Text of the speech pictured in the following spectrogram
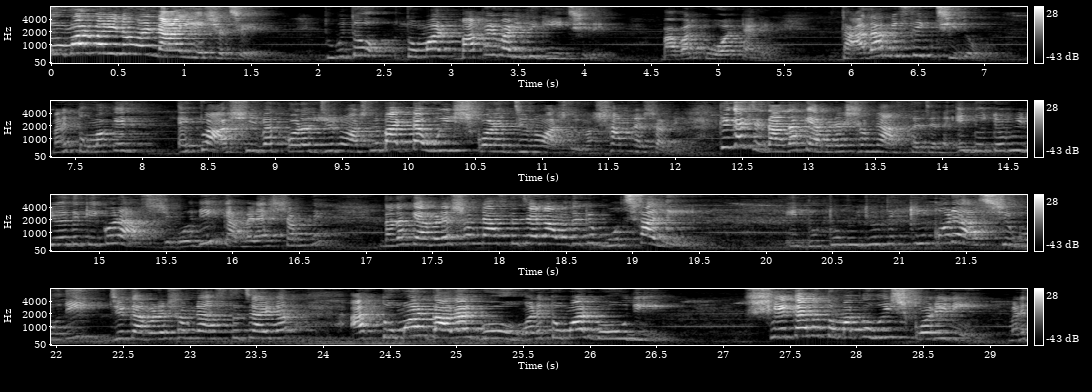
তোমার বাড়ি না হয় নাই এসেছে। তুমি তো তোমার বাপের বাড়িতে গিয়েছিলে। বাবার কোয়ার্টারে দাদা মিসিং ছিল। মানে তোমাকে একটু আশীর্বাদ করার জন্য আসলো বা একটা উইশ করার জন্য আসলো না সামনের সামনে ঠিক আছে, দাদা ক্যামেরার সামনে আসতে চায় না। এই দুটো ভিডিওতে কি করে আসছে বৌদি ক্যামেরার সামনে? দাদা ক্যামেরার সামনে আসতে চায় না, আমাদেরকে বোঝালে। এই দুটো ভিডিওতে কি করে আসছে বৌদি যে ক্যামেরার সামনে আসতে চায় না? আর তোমার দাদার বউ মানে তোমার বৌদি, সে কেন তোমাকে উইশ করেনি? মানে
